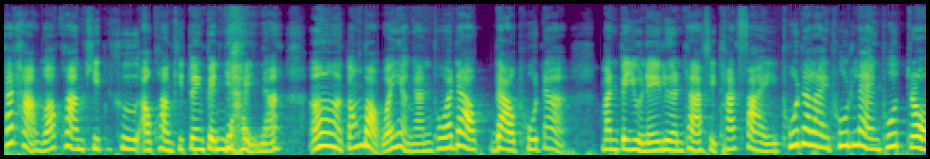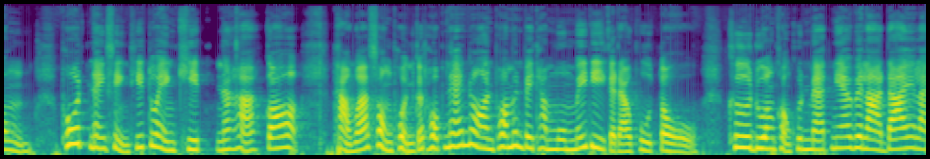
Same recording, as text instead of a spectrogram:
ถ้าถามว่าความคิดคือเอาความคิดตัวเองเป็นใหญ่นะเออต้องบอกว่าอย่างนั้น เพราะว่าดาวดาวพุธอะมันไปอยู่ในเรือนราศีธาตุไฟ พูดอะไรพูดแรงพูดตรง พูดในสิ่งที่ตัวเองคิดนะคะ ก็ถามว่าส่งผลกระทบแน่นอน เพราะมันไปทำมุมไม่ดีกับดาวพูโต คือดวงของคุณแมทเนี่ยเวลาได้อะไร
